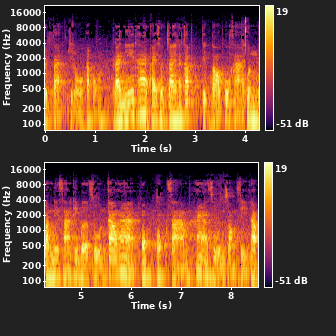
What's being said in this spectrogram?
6.8 กิโลครับผมแปลงนี้ถ้าใครสนใจนะครับ ติดต่อผู้ขายคุณวันนิสาที่เบอร์ 0956635024 ครับ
